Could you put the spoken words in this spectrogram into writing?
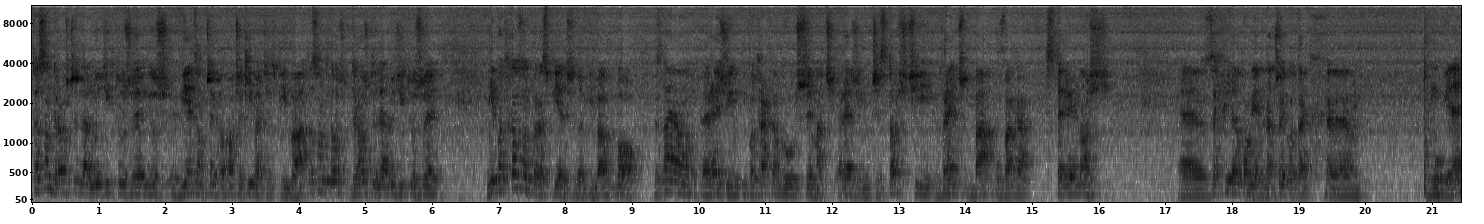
to są drożdże dla ludzi, którzy już wiedzą czego oczekiwać od piwa. To są droż- drożdże dla ludzi, którzy nie podchodzą po raz pierwszy do piwa, bo znają reżim i potrafią go utrzymać. Reżim czystości, wręcz ba, uwaga, sterylności. E, za chwilę opowiem, dlaczego tak e, mówię.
